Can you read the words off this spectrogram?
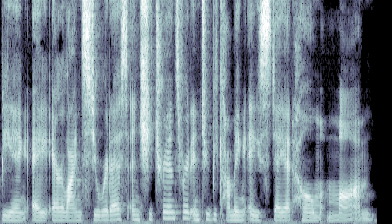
being a airline stewardess and she transferred into becoming a stay-at-home mom.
